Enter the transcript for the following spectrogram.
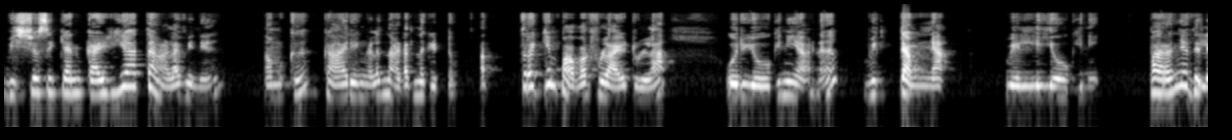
വിശ്വസിക്കാൻ കഴിയാത്ത അളവിന് നമുക്ക് കാര്യങ്ങൾ നടന്നു കിട്ടും. അത്രയ്ക്കും പവർഫുൾ ആയിട്ടുള്ള ഒരു യോഗിനിയാണ് വിക്ടംന വെള്ളി യോഗിനി. പറഞ്ഞതിൽ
